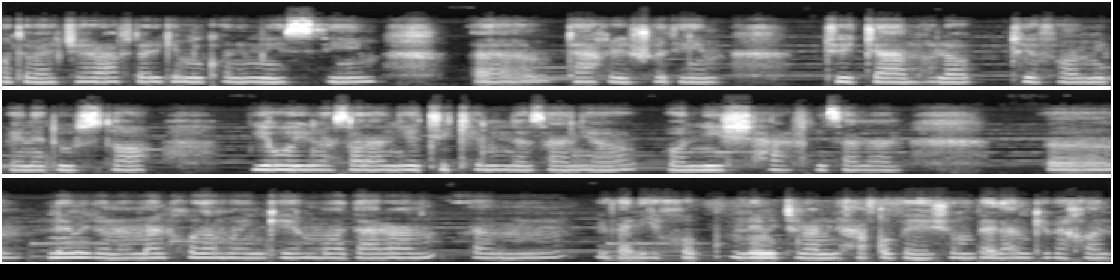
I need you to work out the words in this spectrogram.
متوجه رفتاری که می‌کنیم نیستیم تغییر شدیم. توی جمع حالا توی فامیل بین دوستا یه هایی مثلا یه تیکه میندازن یا با نیش حرف می‌زنن. نمی‌دونم. من خودم با اینکه مادرم ولی خب نمی‌تونم این حق رو بهشون بدم که بخوان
